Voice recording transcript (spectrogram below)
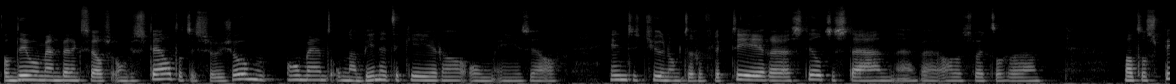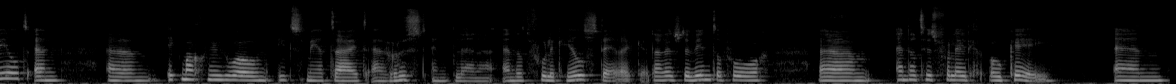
op dit moment ben ik zelfs ongesteld. Dat is sowieso een moment om naar binnen te keren, om in jezelf in te tunen, om te reflecteren, stil te staan uh, bij alles wat er, uh, wat er speelt. En um, ik mag nu gewoon iets meer tijd en rust inplannen. En dat voel ik heel sterk. Daar is de winter voor. Um, en dat is volledig oké. En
